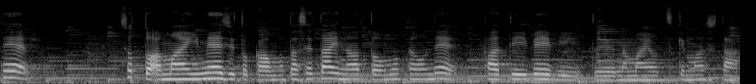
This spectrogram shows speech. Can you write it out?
でちょっと甘いイメージとかを持たせたいなと思ったのでパーティーベイビーという名前を付けました。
